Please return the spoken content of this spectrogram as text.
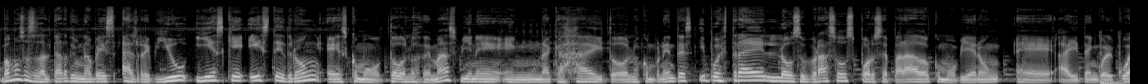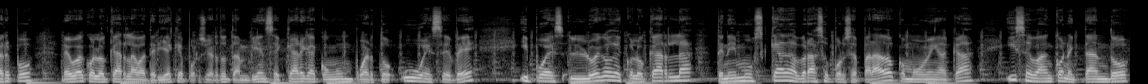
Vamos a saltar de una vez al review y es que este dron es como todos los demás, viene en una caja y todos los componentes y pues trae los brazos por separado como vieron eh, ahí tengo el cuerpo, le voy a colocar la batería que por cierto también se carga con un puerto USB y pues luego de colocarla tenemos cada brazo por separado como ven acá y se van conectando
